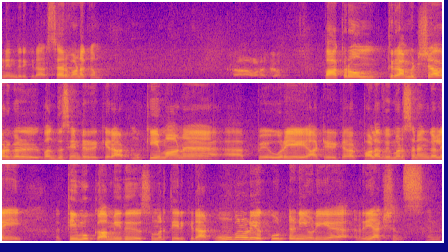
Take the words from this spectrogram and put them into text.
இணைந்திருக்கிறார். சார் வணக்கம். வணக்கம். பார்க்குறோம். திரு அமித்ஷா அவர்கள் வந்து சென்றிருக்கிறார். முக்கியமான உரையை ஆற்றியிருக்கிறார். பல விமர்சனங்களை திமுக மீது சுமர்த்தி இருக்கிறார் உங்களுடைய கூட்டணியுடைய ரியாக்ஷன்ஸ் என்ன?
